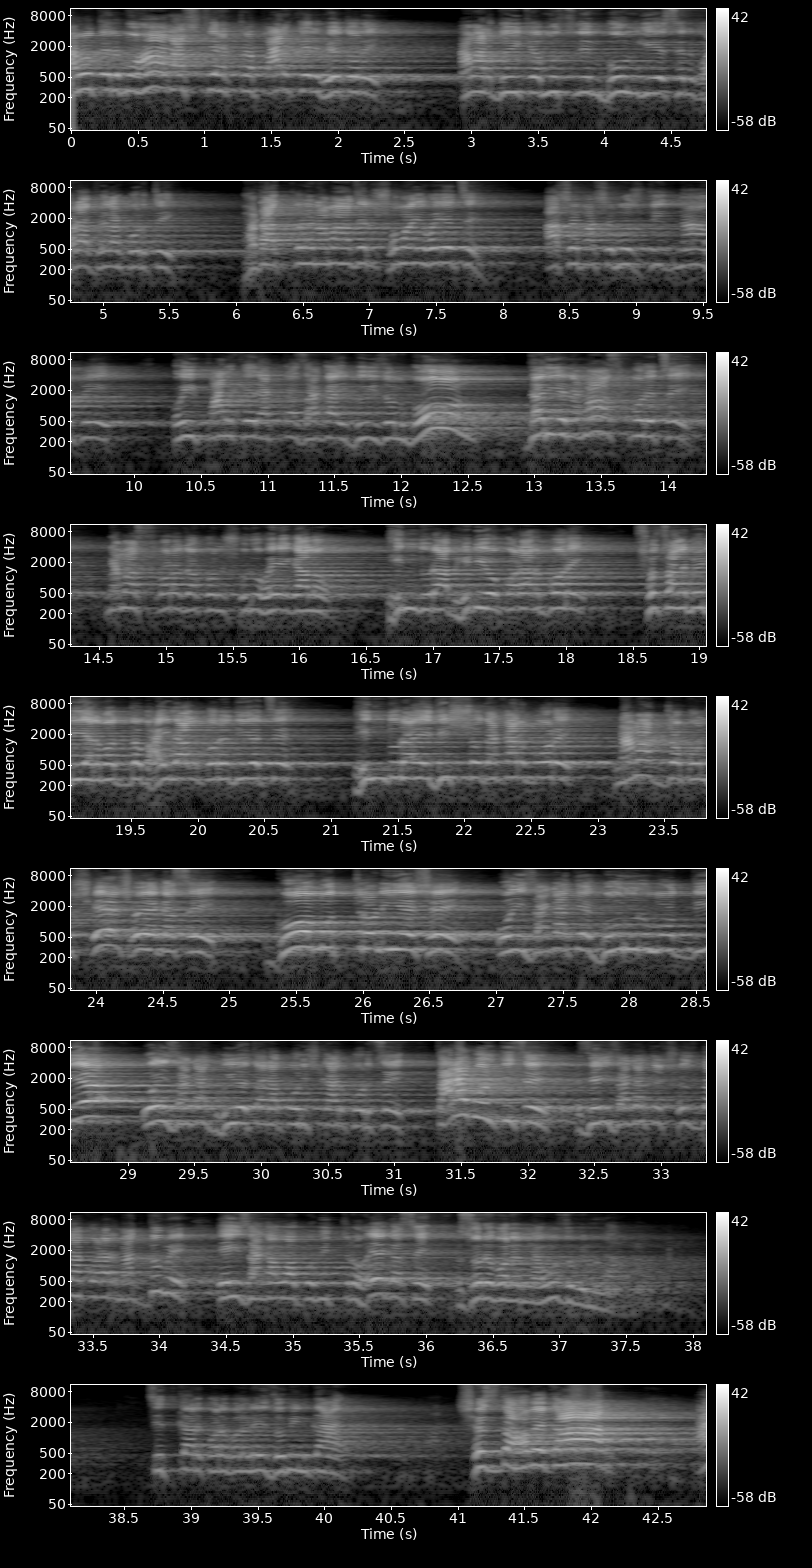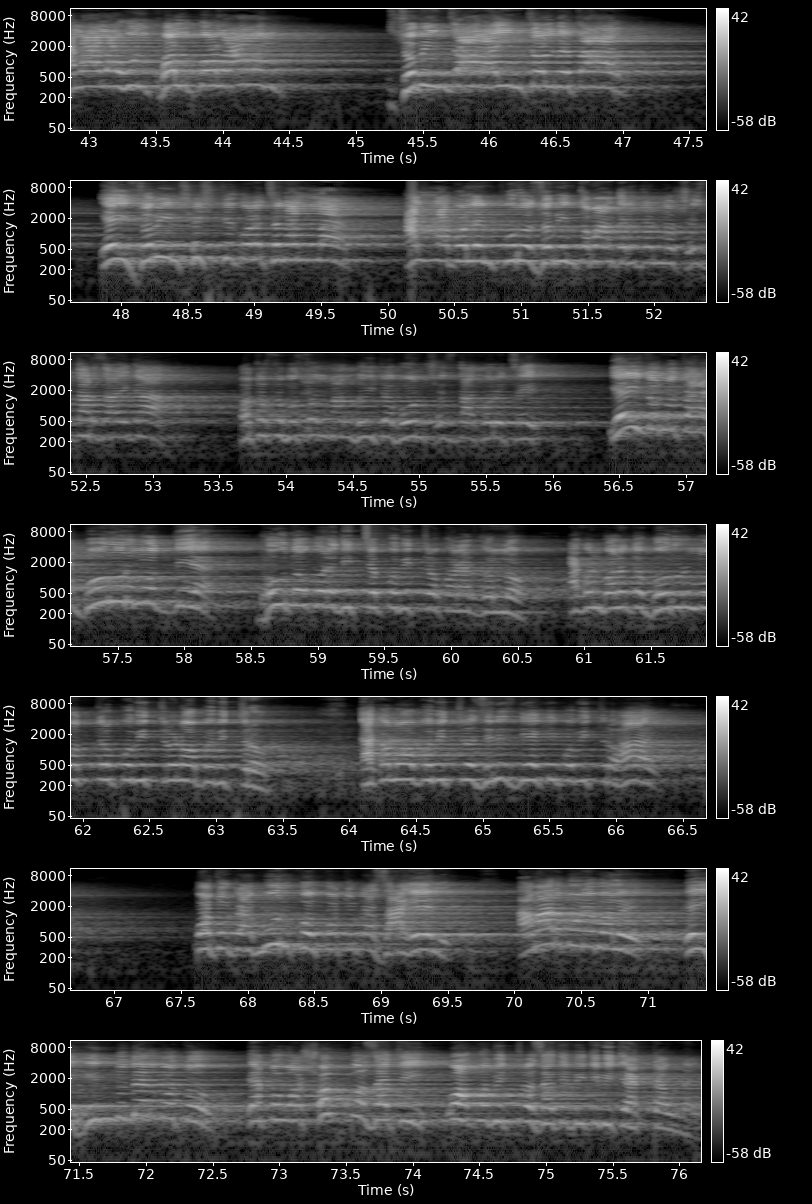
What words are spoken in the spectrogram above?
ভারতের মহারাষ্ট্রে একটা পার্কের ভেতরে আমার দুইটা মুসলিম বোন গিয়েছেন ঘোরাফেরা করতে। হঠাৎ করে নামাজের সময় হয়েছে। আশেপাশে মসজিদ না পেয়ে ওই পার্কের একটা জায়গায় দুইজন বোন দাঁড়িয়ে নামাজ পড়েছে। নামাজ পড়া যখন শুরু হয়ে গেল, হিন্দুরা ভিডিও করার পরে, সোশ্যাল মিডিয়ার মধ্যে ভাইরাল করে দিয়েছে। হিন্দুরা এই দৃশ্য দেখার পরে নামাজ যখন শেষ হয়ে গেছে, গোমূত্র নিয়ে এসে ওই জায়গাতে গরুর মদ দিয়ে ওই জায়গা ধুয়ে তারা পরিষ্কার করছে। তারা বলতেছে যে এই জায়গাতে সেজদা করার মাধ্যমে এই জায়গা অপবিত্র হয়ে গেছে। জোরে বলেন না হুজুবিল্লাহ চিৎকার করে বলেন, এই জমিন কার? সেজদা হবে কার? আলালাহুল ফলকল আম। জমিন যার আইন চলবে তার। এই জমিন সৃষ্টি করেছেন আল্লাহ। আল্লাহ বলেন, পুরো জমিন তোমাদের জন্য সেজদার জায়গা। অথচ মুসলমান দুইটা বোন সেজদা করেছে। এই জন্য তারা গরুর মত দিয়ে ধৌত করে দিচ্ছে পবিত্র করার জন্য। এখন বলেন তো, গরুর মূত্র পবিত্র না অপবিত্র? এখন অপবিত্র জিনিস দিয়ে কি পবিত্র হয়? কতটা মূর্খ, কতটা জাহেল। আমার মনে বলে, এই হিন্দুদের মতো এত অসভ্য জাতি, অপবিত্র জাতি পৃথিবীতে একটাও নাই।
